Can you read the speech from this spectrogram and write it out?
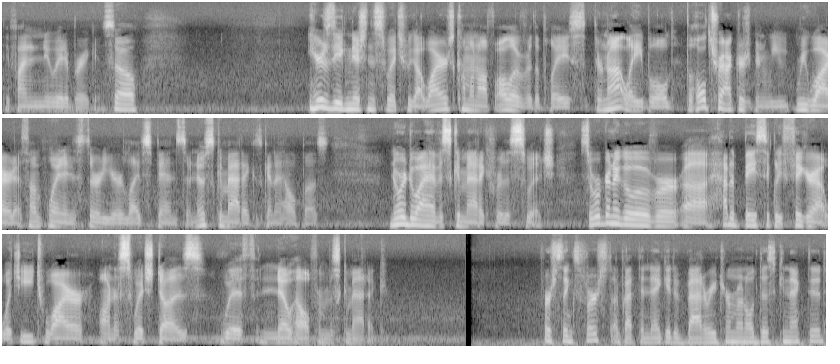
they find a new way to break it. So here's the ignition switch. We got wires coming off all over the place. They're not labeled. The whole tractor's been re- rewired at some point in its 30 year lifespan, so no schematic is going to help us. Nor do I have a schematic for the switch. So we're going to go over uh, how to basically figure out which each wire on a switch does with no help from a schematic. First things first, I've got the negative battery terminal disconnected.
